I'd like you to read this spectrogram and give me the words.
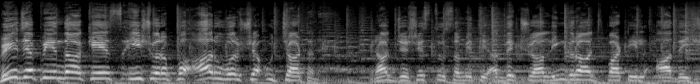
ಬಿಜೆಪಿಯಿಂದ ಕೆಎಸ್ ಈಶ್ವರಪ್ಪ ಆರು ವರ್ಷ ಉಚ್ಚಾಟನೆ. ರಾಜ್ಯ ಶಿಸ್ತು ಸಮಿತಿ ಅಧ್ಯಕ್ಷ ಲಿಂಗರಾಜ್ ಪಾಟೀಲ್ ಆದೇಶ.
